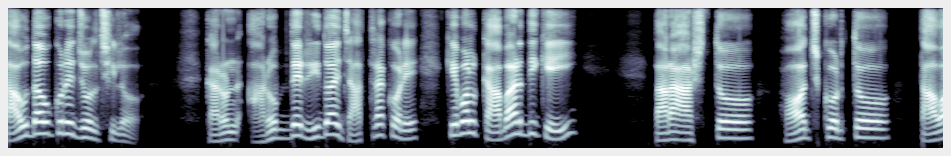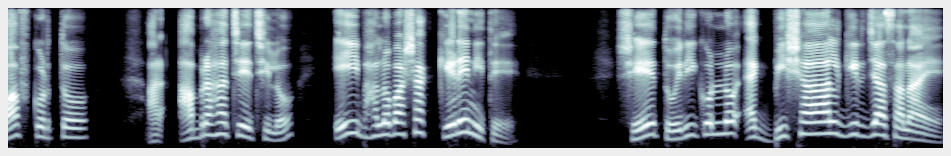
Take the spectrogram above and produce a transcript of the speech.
দাউ দাউ করে জ্বলছিল, কারণ আরবদের হৃদয় যাত্রা করে কেবল কাবার দিকেই তারা আসত, হজ করত, তাওয়াফ করত। আর আব্রাহা চেয়েছিল, এই ভালোবাসা কেড়ে নিতে? সে তৈরি করল এক বিশাল গির্জা সানায়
